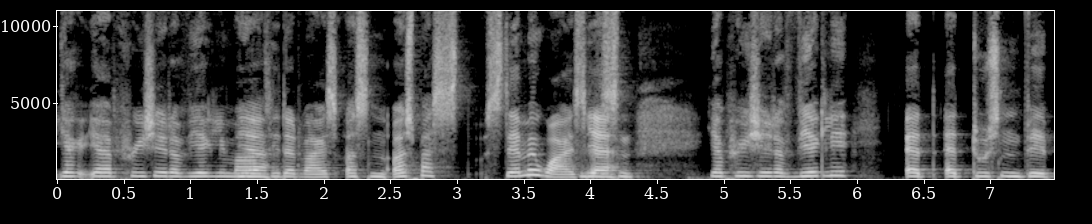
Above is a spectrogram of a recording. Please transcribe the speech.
jeg, jeg appreciater virkelig meget yeah. dit advice, og sådan, også bare stemmewise, yeah. altså sådan, jeg appreciater virkelig, at, at du sådan vil,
